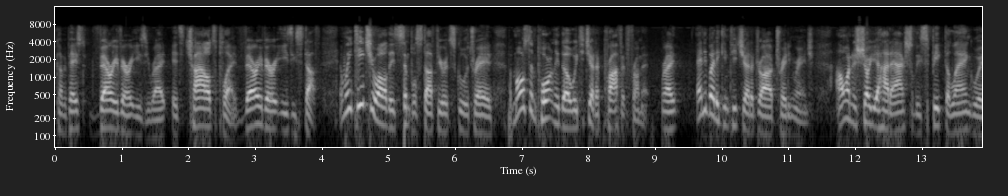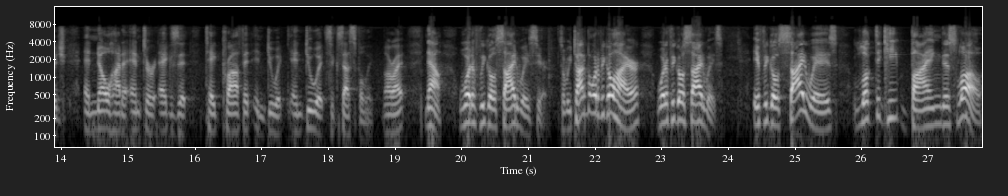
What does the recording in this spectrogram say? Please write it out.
copy paste. Very, very easy, right? It's child's play. Very, very easy stuff. And we teach you all these simple stuff here at School of Trade. But most importantly, though, we teach you how to profit from it, right? Anybody can teach you how to draw a trading range. I want to show you how to actually speak the language and know how to enter, exit, take profit, and do it and do it successfully. All right. Now, what if we go sideways here? So we talked about what if we go higher. What if we go sideways? If we go sideways, look to keep buying this low.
